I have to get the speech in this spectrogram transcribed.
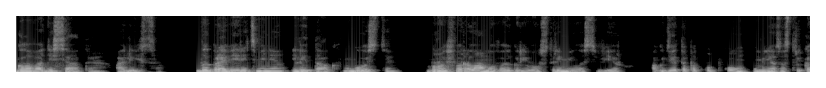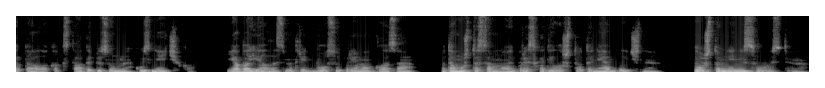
Глава десятая. Алиса. «Вы проверить меня или так, в гости?» Бровь Варламова игриво устремилась вверх, а где-то под пупком у меня застрекотало, как стадо безумных кузнечиков. Я боялась смотреть боссу прямо в глаза, потому что со мной происходило что-то необычное. То, что мне не свойственно.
